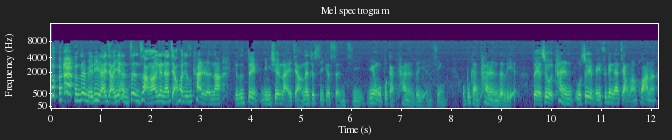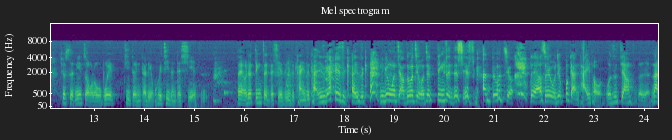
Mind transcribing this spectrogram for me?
对美丽来讲也很正常啊，跟人家讲话就是看人呐啊。可是对明轩来讲，那就是一个神机，因为我不敢看人的眼睛，我不敢看人的脸。对，所以我看人，我所以每次跟人家讲完话呢，就是你走了，我不会记得你的脸，我会记得你的鞋子。对，我就盯着你的鞋子一直看，一直看，一直看，一直看，一直看。你跟我讲多久，我就盯着你的鞋子看多久。对啊，所以我就不敢抬头，我是这样子的人。那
